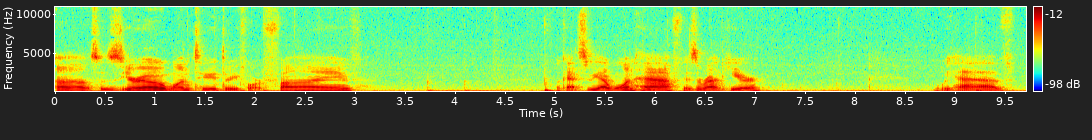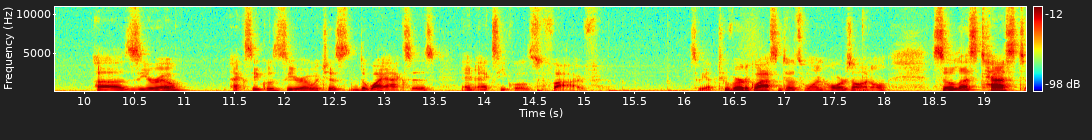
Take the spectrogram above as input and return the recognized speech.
Um, so 0, 1, 2, 3, 4, 5. Okay, so we got 1 half is around here. We have uh, 0, x equals 0, which is the y-axis, and x equals 5. So we have two vertical asymptotes, one horizontal. So let's test,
